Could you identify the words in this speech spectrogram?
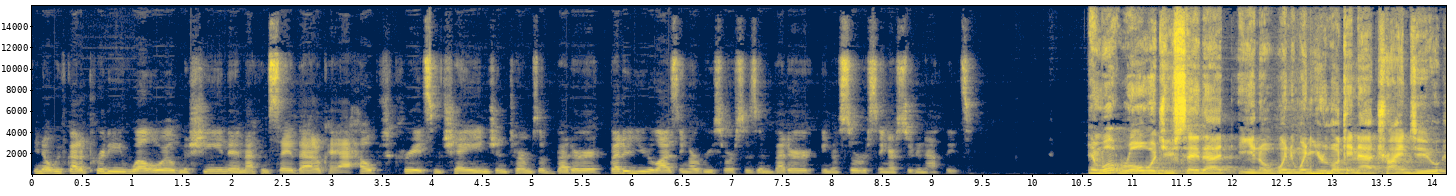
you know we've got a pretty well oiled machine and i can say that okay i helped create some change in terms of better better utilizing our resources and better you know servicing our student athletes and what role would you say that, you know, when, when you're looking at trying to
